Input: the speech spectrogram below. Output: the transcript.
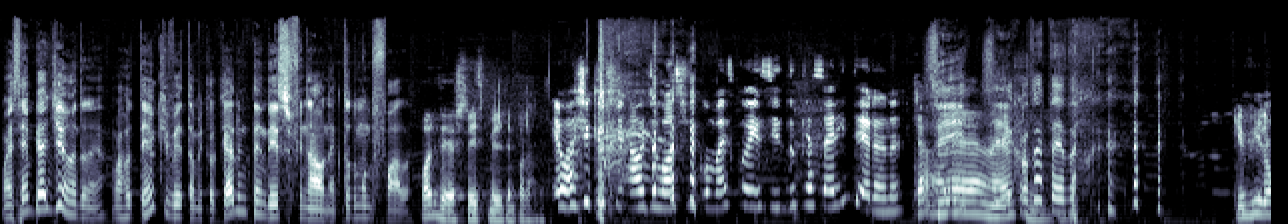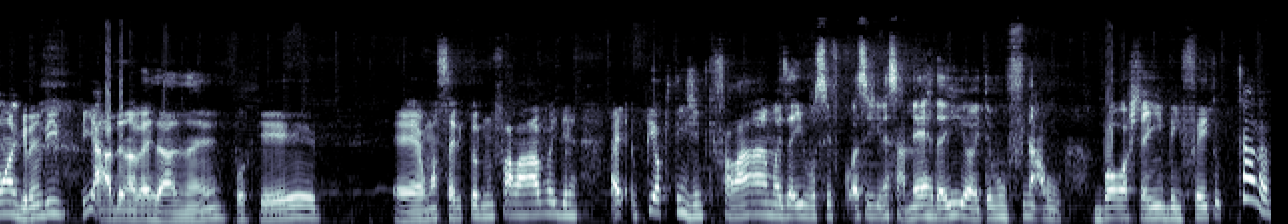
Mas sempre adiando, né? Mas eu tenho que ver também, que eu quero entender esse final, né? Que todo mundo fala. Pode ver as três primeiras temporadas. Eu acho que o final de Lost ficou mais conhecido do que a série inteira, né? Já sim, é, sim, né? com certeza. Que virou uma grande piada, na verdade, né? Porque é uma série que todo mundo falava e. De... Pior que tem gente que fala, ah, mas aí você ficou assistindo essa merda aí, ó, e teve um final bosta aí, bem feito. Cara,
